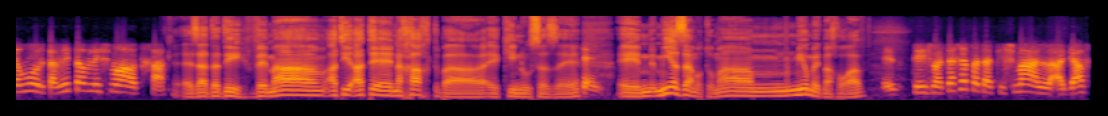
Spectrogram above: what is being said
גמור, תמיד טוב לשמוע אותך. זה הדדי. ומה, את, את אה, נכחת בכינוס הזה. כן. אה, מי יזם אותו? מה, מי עומד מאחוריו? אה, תשמע, תכף אתה תשמע על אגף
